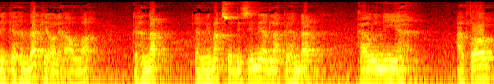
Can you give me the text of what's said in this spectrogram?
dikehendaki oleh Allah Kehendak yang dimaksud di sini adalah kehendak kauniyah atau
